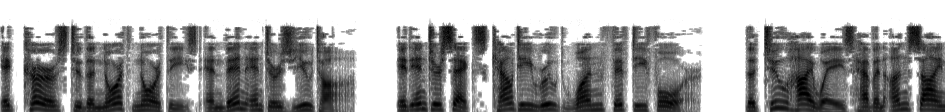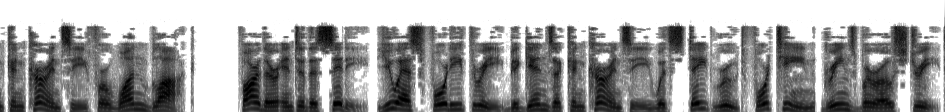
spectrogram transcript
It curves to the north-northeast and then enters Eutaw. It intersects County Route 154. The two highways have an unsigned concurrency for one block. Farther into the city, US 43 begins a concurrency with State Route 14 Greensboro Street.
